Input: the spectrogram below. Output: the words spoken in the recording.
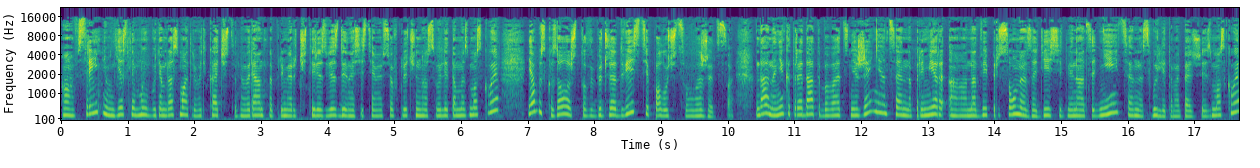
А, в среднем, если мы будем рассматривать качественный вариант, например, 4 звезды на системе «Все включено» с вылетом из Москвы, я бы сказала, что в бюджет 200 получится уложиться. Да, на некоторые даты бывает снижение цен. Например, а, на две персоны за 10-12 дней цены с вылетом, опять же, из Москвы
